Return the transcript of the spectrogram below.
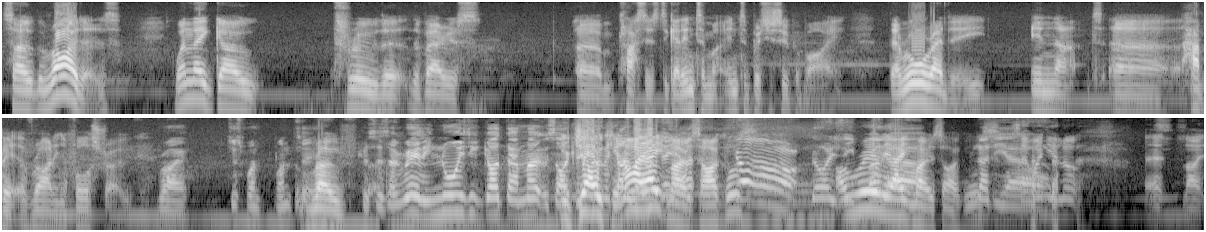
So the riders, when they go through the, the various um, classes to get into into British Superbike, they're already in that uh, habit of riding a four-stroke right, just one one thing. road. Because there's a really noisy goddamn motorcycle. You're joking? I hate motorcycles. Oh, noisy I really bugger. hate motorcycles. Bloody hell. So when you look at like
